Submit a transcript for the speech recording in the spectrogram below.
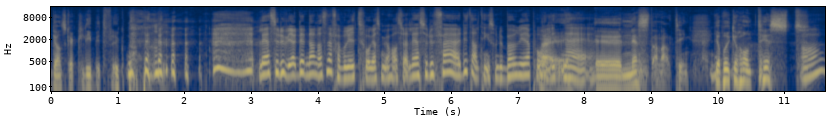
ganska klibbigt flugpapper. Läser du, det är en annan sån favoritfråga som jag har. Så läser du färdigt allting som du börjar på? Nej, eller? Nej. Eh, nästan allting. Jag brukar ha en test. Ja.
